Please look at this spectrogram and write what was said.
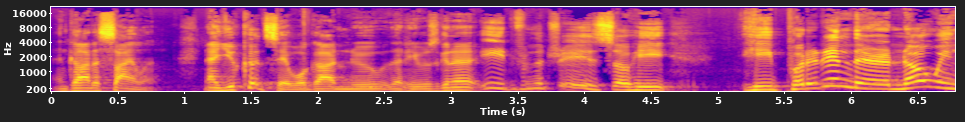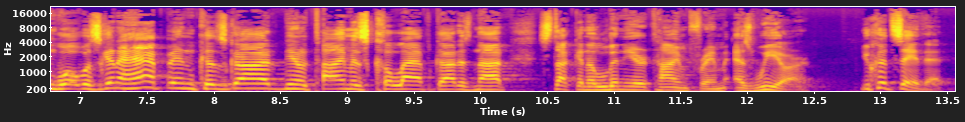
And God is silent. Now you could say, well, God knew that he was going to eat from the trees, so he he put it in there knowing what was going to happen because God, you know, time is collapsed. God is not stuck in a linear time frame as we are. You could say that.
